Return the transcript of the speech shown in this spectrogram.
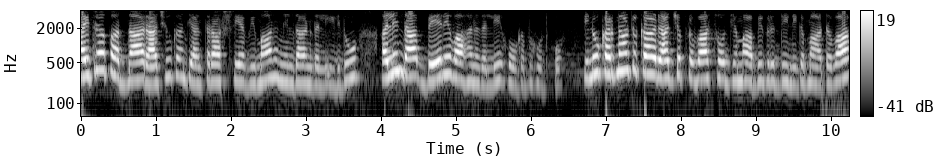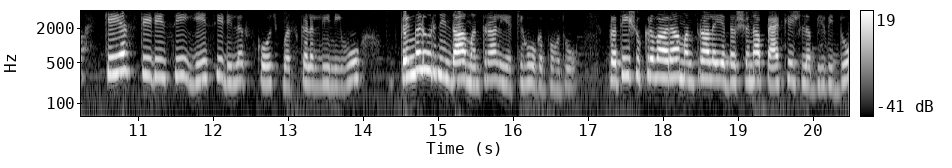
ಹೈದರಾಬಾದ್ನ ರಾಜೀವ್ ಗಾಂಧಿ ಅಂತಾರಾಷ್ಟ್ರೀಯ ವಿಮಾನ ನಿಲ್ದಾಣದಲ್ಲಿ ಇಳಿದು ಅಲ್ಲಿಂದ ಬೇರೆ ವಾಹನದಲ್ಲಿ ಹೋಗಬಹುದು. ಇನ್ನು ಕರ್ನಾಟಕ ರಾಜ್ಯ ಪ್ರವಾಸೋದ್ಯಮ ಅಭಿವೃದ್ಧಿ ನಿಗಮ ಅಥವಾ ಕೆಎಸ್ಟಿಡಿಸಿ ಎಸಿ ಡಿಲಕ್ಸ್ ಕೋಚ್ ಬಸ್ಗಳಲ್ಲಿ ನೀವು ಬೆಂಗಳೂರಿನಿಂದ ಮಂತ್ರಾಲಯಕ್ಕೆ ಹೋಗಬಹುದು. ಪ್ರತಿ ಶುಕ್ರವಾರ ಮಂತ್ರಾಲಯ ದರ್ಶನ ಪ್ಯಾಕೇಜ್ ಲಭ್ಯವಿದ್ದು,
